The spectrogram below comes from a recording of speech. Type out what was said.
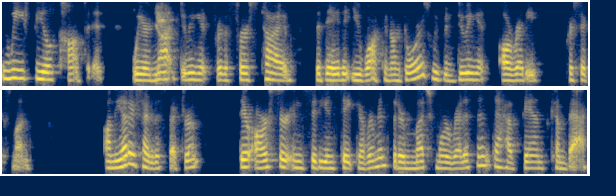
We feel confident. We are yeah. not doing it for the first time the day that you walk in our doors. We've been doing it already for six months. On the other side of the spectrum, there are certain city and state governments that are much more reticent to have fans come back.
